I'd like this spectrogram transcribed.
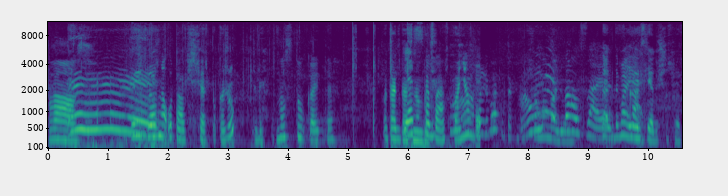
Клас. Ты должна вот так сейчас покажу тебе. Ну стукайте. Вот так я должно с быть. тобой. Поняла? Ползает. Так, давай следующий свет.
